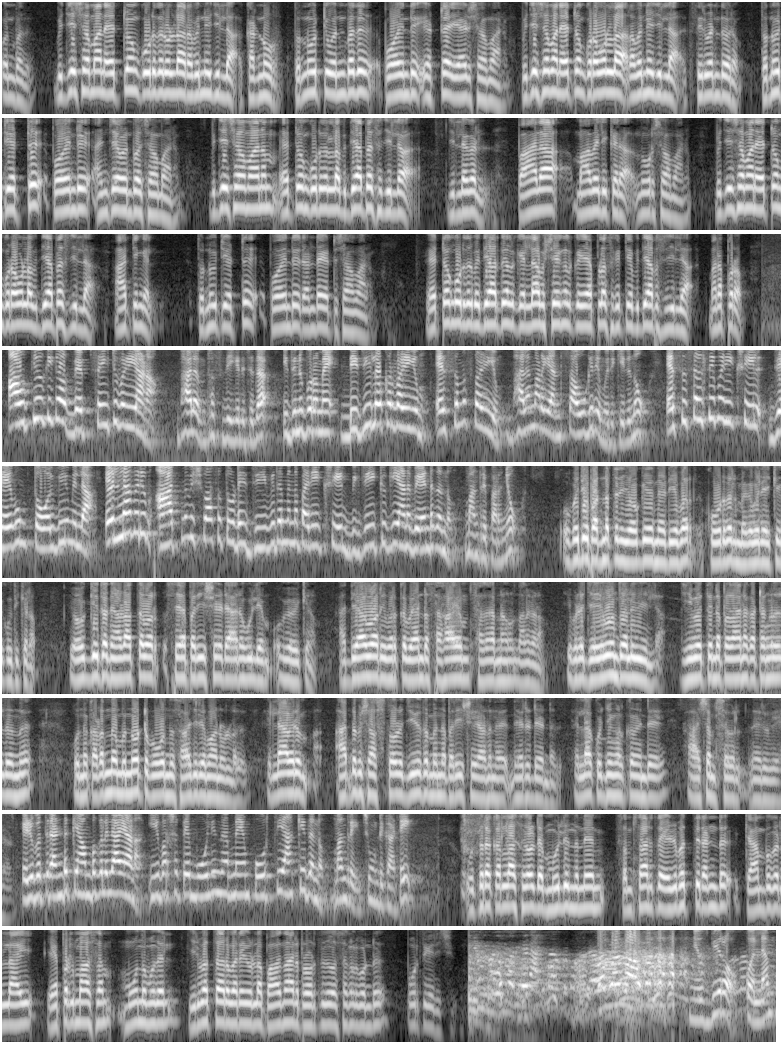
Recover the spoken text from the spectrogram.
ഒൻപത്. വിജയശതമാനം ഏറ്റവും കൂടുതലുള്ള റവന്യൂ ജില്ല കണ്ണൂർ തൊണ്ണൂറ്റി ഒൻപത് പോയിന്റ് എട്ട് ഏഴ് ശതമാനം. വിജയശതമാനം ഏറ്റവും കുറവുള്ള റവന്യൂ ജില്ല തിരുവനന്തപുരം തൊണ്ണൂറ്റി എട്ട് പോയിന്റ് അഞ്ച് ഒൻപത് ശതമാനം. വിജയശതമാനം ഏറ്റവും കൂടുതലുള്ള വിദ്യാഭ്യാസ ജില്ല ജില്ലകൾ പാല മാവേലിക്കര നൂറ് ശതമാനം. വിജയശതമാനം ഏറ്റവും കുറവുള്ള വിദ്യാഭ്യാസ ജില്ല ആറ്റിങ്ങൽ തൊണ്ണൂറ്റിയെട്ട് പോയിന്റ് രണ്ട് എട്ട് ശതമാനം. ഏറ്റവും കൂടുതൽ വിദ്യാർത്ഥികൾക്ക് എല്ലാ വിഷയങ്ങൾക്കും എ പ്ലസ് കിട്ടിയ വിദ്യാഭ്യാസ ജില്ല മലപ്പുറം. ഔദ്യോഗിക വെബ്സൈറ്റ് വഴിയാണ് ഫലം പ്രസിദ്ധീകരിച്ചത്. ഇതിനു പുറമെ ഡിജി ലോക്കർ വഴിയും എസ് എം എസ് വഴിയും ഫലം അറിയാൻ സൗകര്യമൊരുക്കിയിരുന്നു. എസ് എസ് എൽ സി പരീക്ഷയിൽ ജയവും തോൽവിയുമില്ല. എല്ലാവരും ആത്മവിശ്വാസത്തോടെ ജീവിതം എന്ന പരീക്ഷയിൽ വിജയിക്കുകയാണ് വേണ്ടതെന്നും മന്ത്രി പറഞ്ഞു. ഉപരിപഠനത്തിന് യോഗ്യത നേടിയവർ കൂടുതൽ മികവിലേക്ക് കുതിക്കണം. യോഗ്യത നേടാത്തവർ സേ പരീക്ഷയുടെ ആനുകൂല്യം ഉപയോഗിക്കണം. അധ്യാപകർ ഇവർക്ക് വേണ്ട സഹായം സഹകരണവും നൽകണം. ഇവിടെ ജൈവവും തോൽവിയില്ല ജീവിതത്തിന്റെ പ്രധാന ഘട്ടങ്ങളിൽ നിന്ന് ഒന്ന് കടന്ന് മുന്നോട്ട് പോകുന്ന സാഹചര്യമാണുള്ളത്. എല്ലാവരും ആത്മവിശ്വാസത്തോടെ ജീവിതം എന്ന പരീക്ഷയാണ് നേരിടേണ്ടത്. എല്ലാ കുഞ്ഞുങ്ങൾക്കും എന്റെ ആശംസകൾ നേരുകയാണ്. എഴുപത്തിരണ്ട് ക്യാമ്പുകളിലായാണ് ഈ വർഷത്തെ മൂല്യനിർണയം പൂർത്തിയാക്കിയതെന്നും മന്ത്രി ചൂണ്ടിക്കാട്ടി. ഉത്തരക്കടലാസുകളുടെ മൂല്യനിർണയം സംസ്ഥാനത്തെ എഴുപത്തിരണ്ട് ക്യാമ്പുകളിലായി ഏപ്രിൽ മാസം മൂന്ന് മുതൽ ഇരുപത്തി വരെയുള്ള പതിനാല് പ്രവൃത്തി ദിവസങ്ങൾ കൊണ്ട് പൂർത്തീകരിച്ചു. News bureau Kollam.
